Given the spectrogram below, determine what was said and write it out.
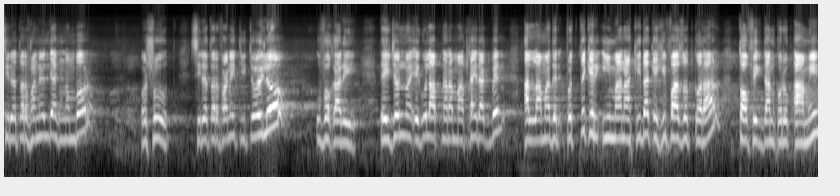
সিরতার ফানিল দিয়ে এক নম্বর ওষুধ। সিরাতার ফানি তিতে হইল উপকারী। এই জন্য এগুলো আপনারা মাথায় রাখবেন। আল্লাহ আমাদের প্রত্যেকের ইমান আকিদাকে হিফাজত করার তফিক দান করুক। আমিন।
